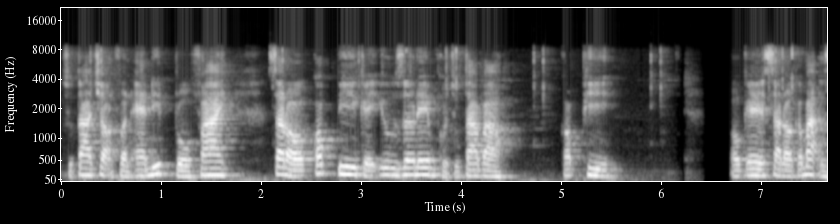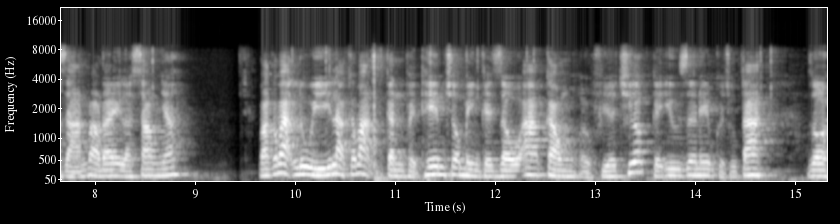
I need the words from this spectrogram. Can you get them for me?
chúng ta chọn phần edit profile. Sau đó copy cái username của chúng ta vào. Copy. Ok, sau đó các bạn dán vào đây là xong nhé và các bạn lưu ý là các bạn cần phải thêm cho mình cái dấu a còng ở phía trước cái username của chúng ta. Rồi,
